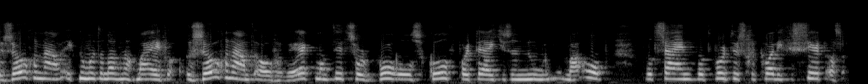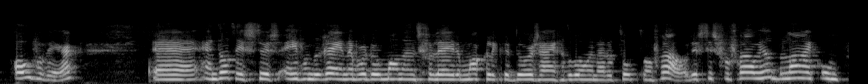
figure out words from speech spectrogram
zogenaamd, ik noem het dan ook nog maar even zogenaamd overwerk, want dit soort borrels, golfpartijtjes en noem maar op, dat, zijn, dat wordt dus gekwalificeerd als overwerk. en dat is dus een van de redenen waardoor mannen in het verleden makkelijker door zijn gedrongen naar de top dan vrouwen. Dus het is voor vrouwen heel belangrijk om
